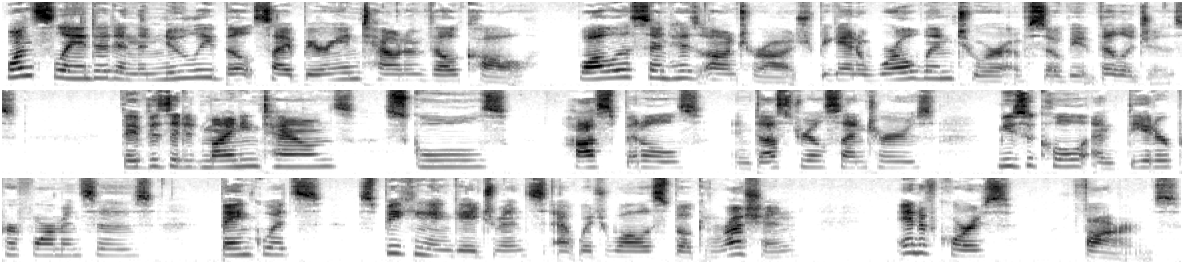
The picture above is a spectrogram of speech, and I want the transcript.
Once landed in the newly built Siberian town of Velkal, Wallace and his entourage began a whirlwind tour of Soviet villages. They visited mining towns, schools, hospitals, industrial centers, musical and theater performances, banquets, speaking engagements at which Wallace spoke in Russian, and, of course, farms.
